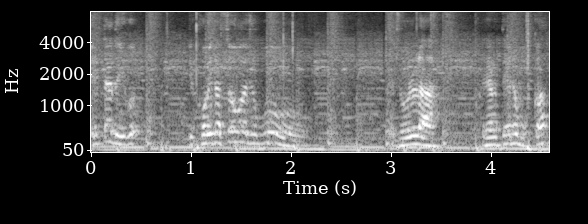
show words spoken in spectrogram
일단은 이거 이거 거의 다 써가지고 졸라. 그냥 때려볼까?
